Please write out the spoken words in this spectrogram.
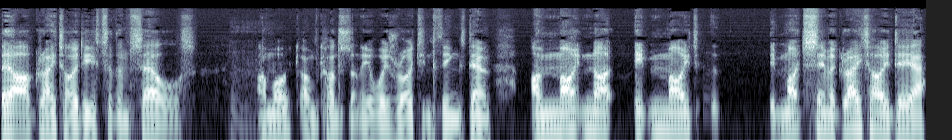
they are great ideas to themselves. I'm al- I'm constantly always writing things down. I might not. It might. It might seem a great idea.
